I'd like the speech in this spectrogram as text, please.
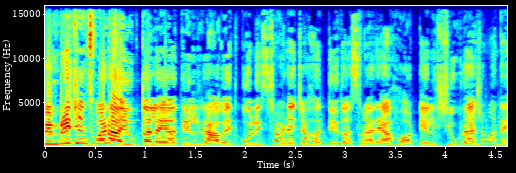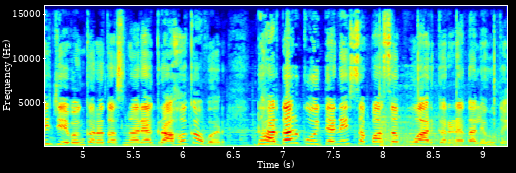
पिंपरी चिंचवड आयुक्तालयातील रावेत पोलीस ठाण्याच्या हद्दीत असणाऱ्या हॉटेल शिवराजमध्ये जेवण करत असणाऱ्या ग्राहकावर धारदार कोयत्याने सपासप वार करण्यात आले होते.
